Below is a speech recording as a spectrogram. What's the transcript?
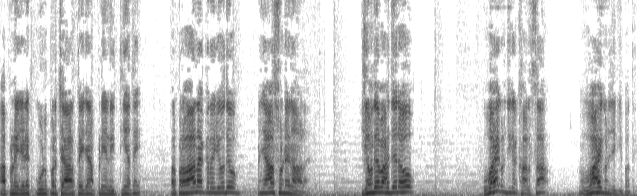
ਆਪਣੇ ਜਿਹੜੇ ਕੂੜ ਪ੍ਰਚਾਰ ਤੇ ਜਾਂ ਆਪਣੀਆਂ ਨੀਤੀਆਂ ਤੇ। ਪਰ ਪਰਵਾਹ ਨਾ ਕਰੋ ਯੋਧਿਓ ਪੰਜਾਬ ਤੁਹਾਡੇ ਨਾਲ ਹੈ। ਜਿਉਂਦੇ ਵਸਦੇ ਰਹੋ। ਵਾਹਿਗੁਰੂ ਜੀ ਕਾ ਖਾਲਸਾ, ਵਾਹਿਗੁਰੂ ਜੀ ਕੀ ਫਤਿਹ।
